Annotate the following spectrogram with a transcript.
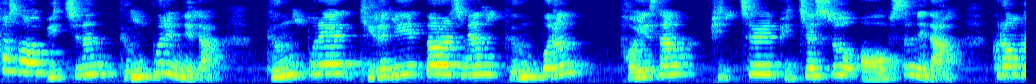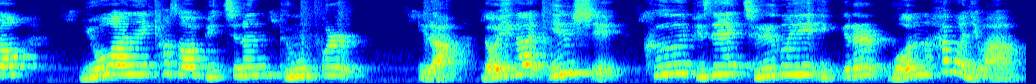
켜서 비치는 등불입니다. 등불에 기름이 떨어지면 등불은 더 이상 빛을 비칠 수 없습니다. 그러므로 요한이 켜서 비치는 등불이라 너희가 일시 그 빛에 즐거이 있기를 원하거니와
